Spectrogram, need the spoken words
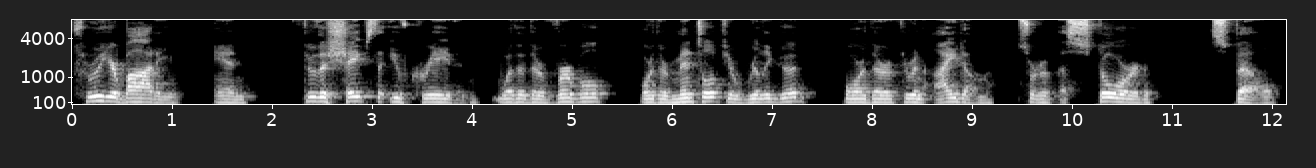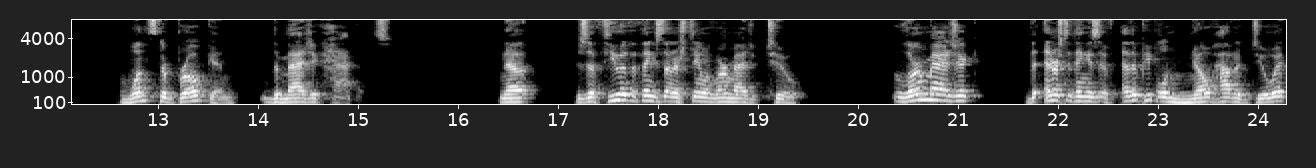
through your body and through the shapes that you've created, whether they're verbal or they're mental if you're really good, or they're through an item, sort of a stored spell. Once they're broken, the magic happens. Now, there's a few other things to understand with learn magic too. Learn magic, the interesting thing is if other people know how to do it,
